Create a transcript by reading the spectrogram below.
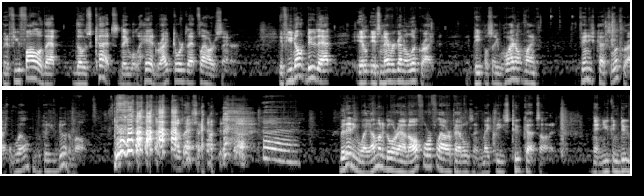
But if you follow that those cuts, they will head right towards that flower center. If you don't do that, it'll, it's never going to look right. And people say, "Why don't my finished cuts look right?" Well, because you're doing them wrong. How's that sound? But anyway, I'm going to go around all four flower petals and make these two cuts on it. And you can do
